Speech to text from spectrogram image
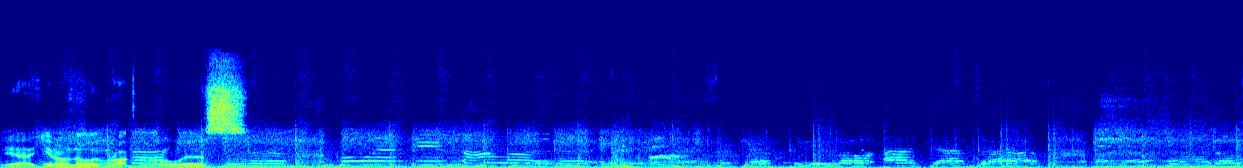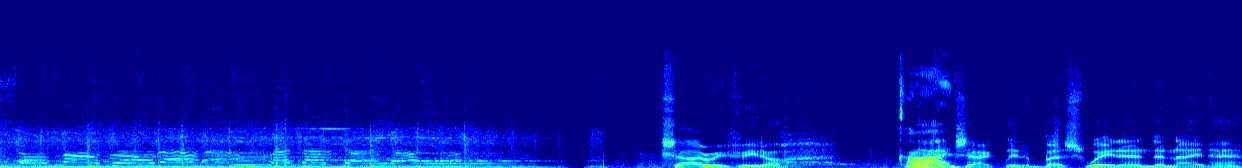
Yeah, you don't know what rock and roll is. Sorry, Vito. Not exactly the best way to end the night, huh?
